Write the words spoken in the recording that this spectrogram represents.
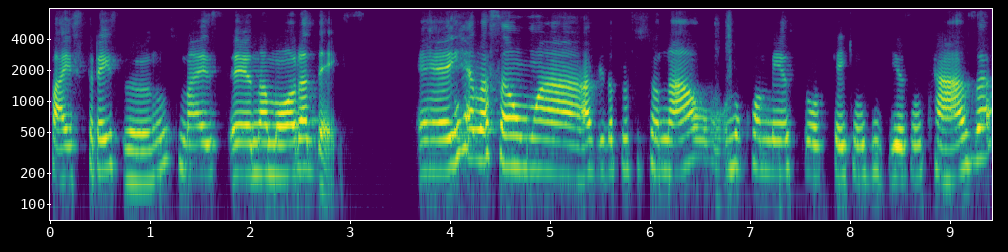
faz três anos, mas é, namoro há 10. É, em relação à, à, vida profissional, no começo eu fiquei 15 dias em casa,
